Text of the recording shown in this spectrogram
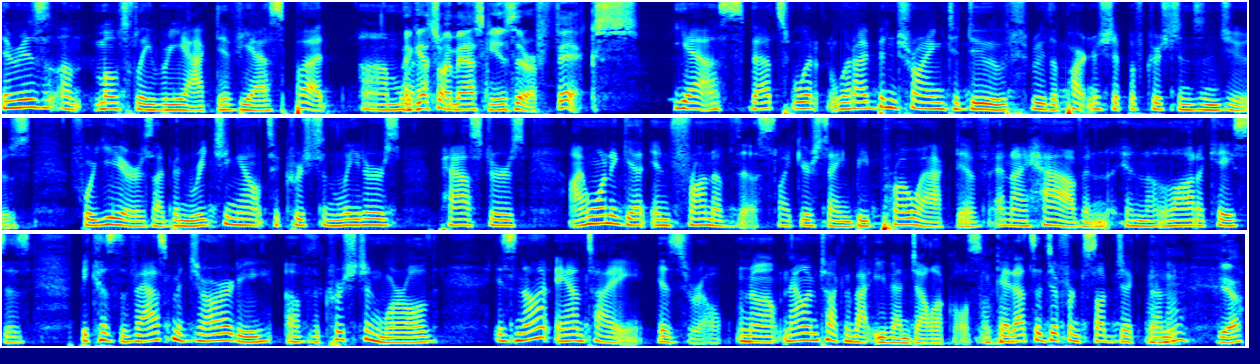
There is um, mostly reactive, yes, but um, I guess what I'm asking is there a fix? Yes, that's what, what I've been trying to do through the Partnership of Christians and Jews. For years, I've been reaching out to Christian leaders, pastors. I want to get in front of this, like you're saying, be proactive. And I have in, in a lot of cases because the vast majority of the Christian world is not anti-Israel. No, now I'm talking about evangelicals. Okay, mm-hmm. that's a different subject than mm-hmm. yeah.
